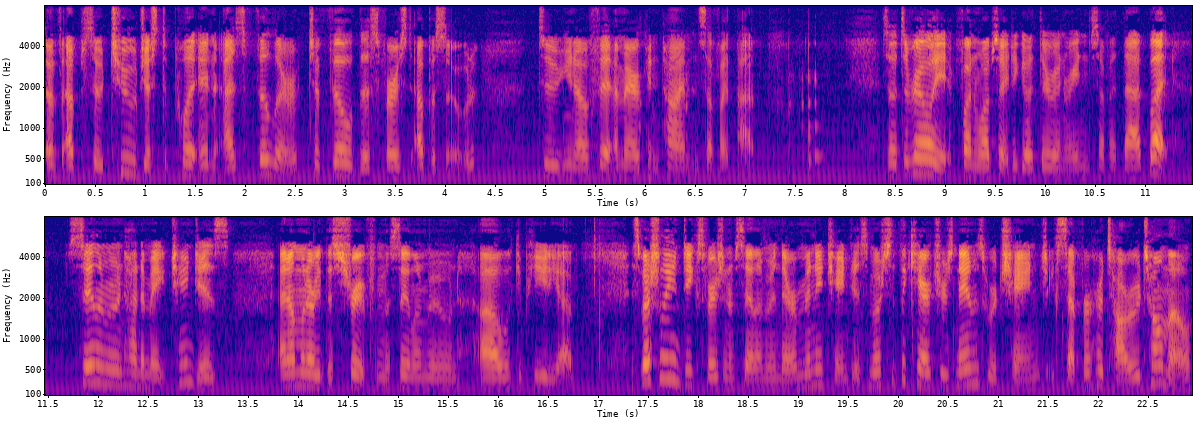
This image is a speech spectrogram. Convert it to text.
of episode 2 just to put in as filler to fill this first episode to, you know, fit American time and stuff like that. So it's a really fun website to go through and read and stuff like that. But Sailor Moon had to make changes, and I'm going to read this straight from the Sailor Moon uh, Wikipedia. Especially in DiC's version of Sailor Moon, there are many changes. Most of the characters' names were changed, except for Hotaru Tomoe,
